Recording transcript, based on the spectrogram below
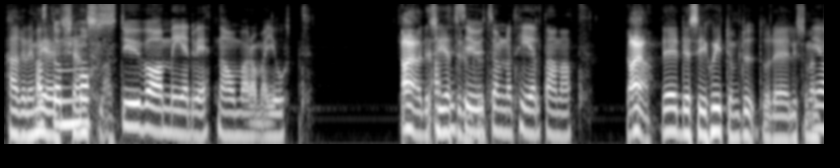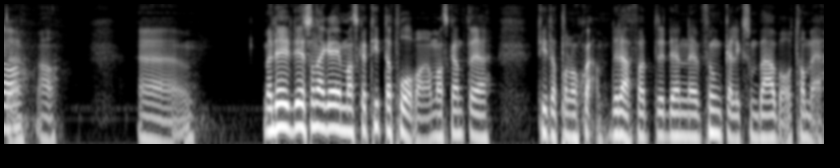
Här är det Fast mer de känslan. måste ju vara medvetna om vad de har gjort. Ja, ja, det ser Att det jättedumt ser ut. ut som något helt annat. Ja, ja, det, det ser skitdumt ut och det är liksom Ja. inte... Ja. Eh, men det, det är sådana grejer man ska titta på varandra. Man ska inte titta på någon skärm. Det är därför att den funkar liksom bärbar att ta med.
